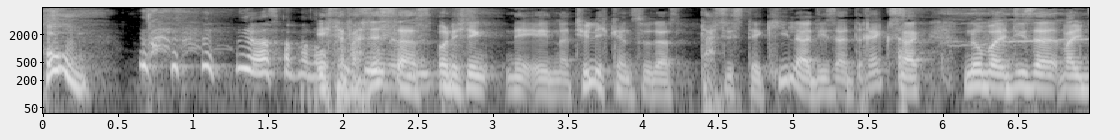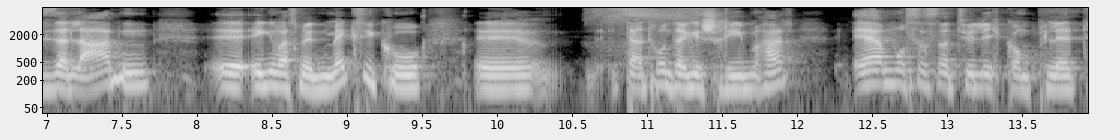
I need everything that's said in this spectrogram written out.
huh, Ja, das hat man auch Ich sag, was ist das? Und ich denke, nee, natürlich kennst du das. Das ist Tequila, dieser Drecksack. Nur weil dieser, weil dieser Laden äh, irgendwas mit Mexiko äh, darunter geschrieben hat, er muss es natürlich komplett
